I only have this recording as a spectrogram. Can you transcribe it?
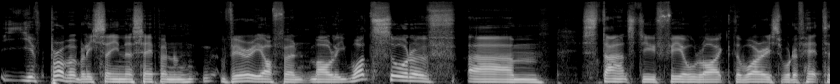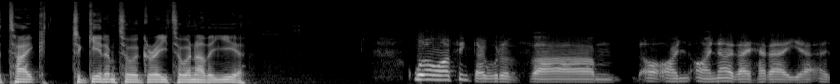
You've probably seen this happen very often, Moley. What sort of um, stance do you feel like the Warriors would have had to take to get him to agree to another year? Well, I think they would have. Um, I, I know they had a, a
